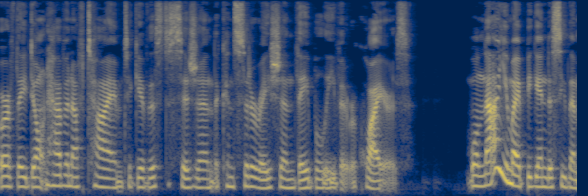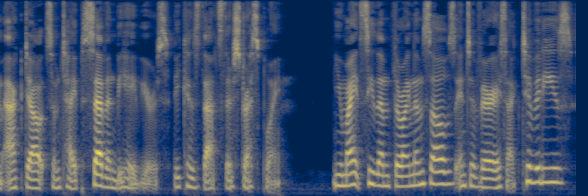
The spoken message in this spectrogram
or if they don't have enough time to give this decision the consideration they believe it requires? Well, now you might begin to see them act out some type 7 behaviors because that's their stress point. You might see them throwing themselves into various activities,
